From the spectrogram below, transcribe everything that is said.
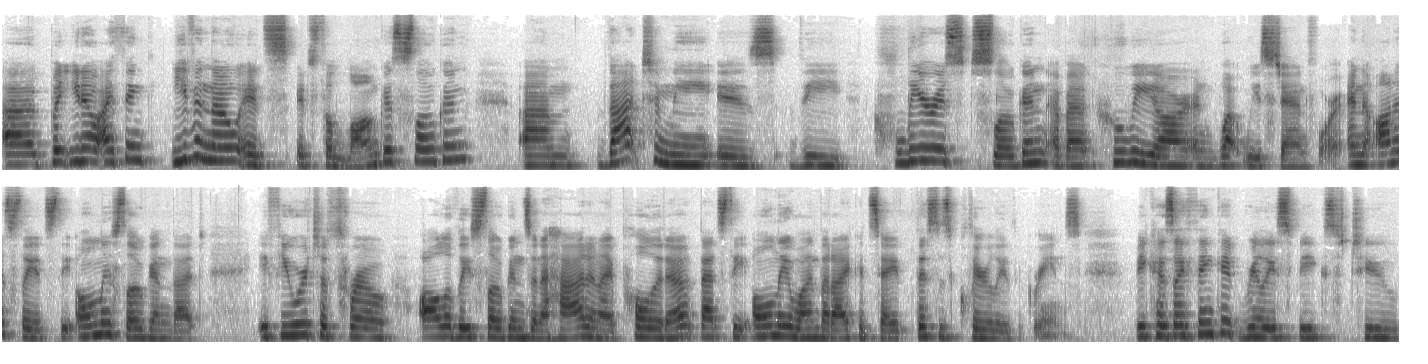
Uh, but you know, I think even though it's it's the longest slogan, um, that to me is the clearest slogan about who we are and what we stand for. And honestly, it's the only slogan that if you were to throw all of these slogans in a hat and I pull it out, that's the only one that I could say this is clearly the Greens. Because I think it really speaks to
